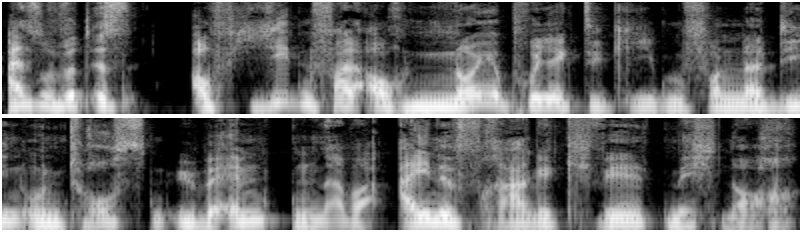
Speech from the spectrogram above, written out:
Also wird es auf jeden Fall auch neue Projekte geben von Nadine und Thorsten über Emden. Aber eine Frage quält mich noch.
